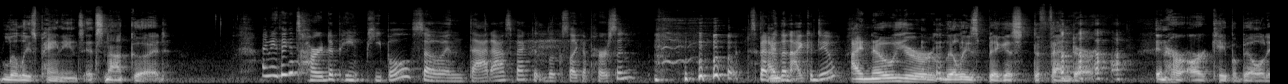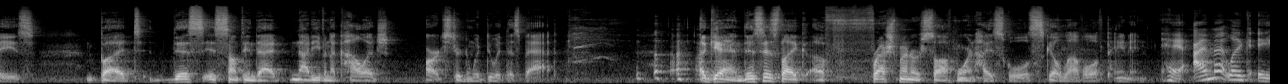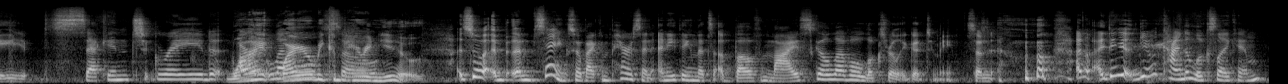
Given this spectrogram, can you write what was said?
Lily's paintings, it's not good. I mean, I think it's hard to paint people, so in that aspect, it looks like a person. It's better I- than I could do. I know you're Lily's biggest defender in her art capabilities, but this is something that not even a college art student would do it this bad. Again, this is like a freshman or sophomore in high school skill level of painting. Hey, I'm at like a second grade. Why? art why are we comparing so- you? So I'm saying, so by comparison, anything that's above my skill level looks really good to me. So I, don't, I think it you know, kind of looks like him.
